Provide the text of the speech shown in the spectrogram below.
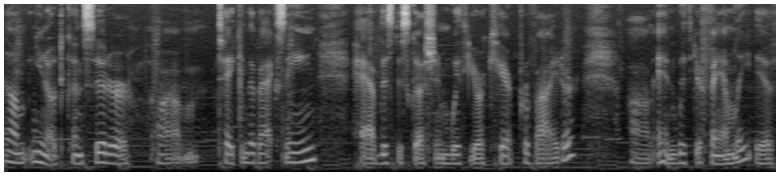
um, you know, to consider um, taking the vaccine. Have this discussion with your care provider um, and with your family if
